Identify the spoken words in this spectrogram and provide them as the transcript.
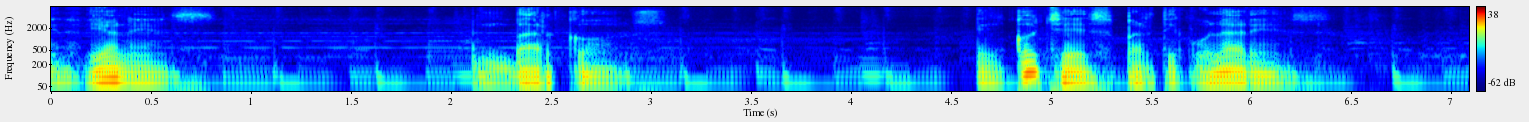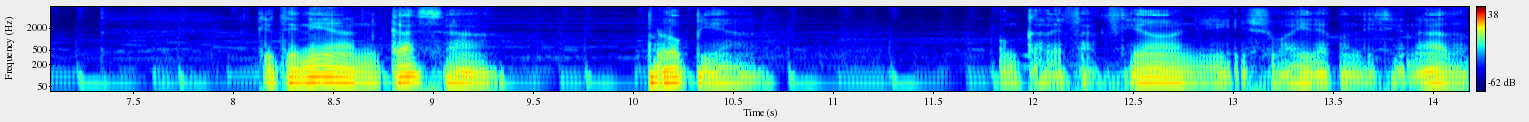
en aviones, en barcos, en coches particulares, que tenían casa propia, con calefacción y su aire acondicionado,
